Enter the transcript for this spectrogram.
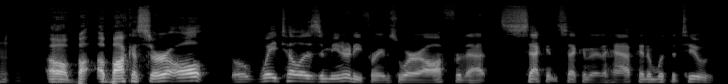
Mm-mm. Oh, ba- a Bakasura ult. Oh, wait till his immunity frames wear off for that second, second and a half. Hit him with the two.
